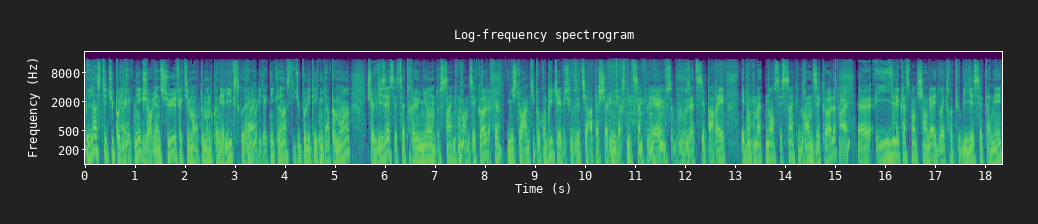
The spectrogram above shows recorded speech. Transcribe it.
l'Institut Polytechnique, je reviens dessus, effectivement, tout le monde connaît l'X, connaît le Polytechnique, l'Institut Polytechnique un peu moins. Je le disais, c'est cette réunion de cinq mhm. grandes écoles, une histoire un petit peu compliquée, puisque vous étiez rattaché à l'Université de Saclay, vous vous êtes séparés, et donc mhm. maintenant, ces cinq grandes écoles, euh, le classement de Shanghai doit être publié cette année.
